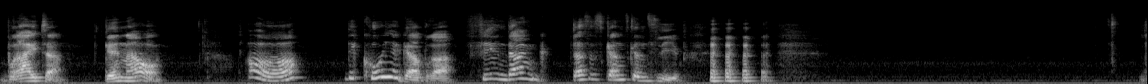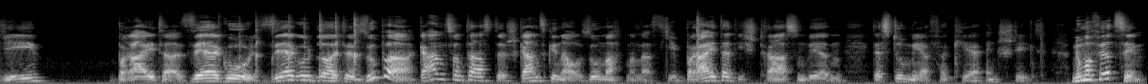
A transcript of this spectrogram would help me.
Breiter, genau. Oh, die Koje, Gabra. Vielen Dank. Das ist ganz, ganz lieb. Je breiter. Sehr gut. Sehr gut, Leute. Super. Ganz fantastisch. Ganz genau. So macht man das. Je breiter die Straßen werden, desto mehr Verkehr entsteht. Nummer 14.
